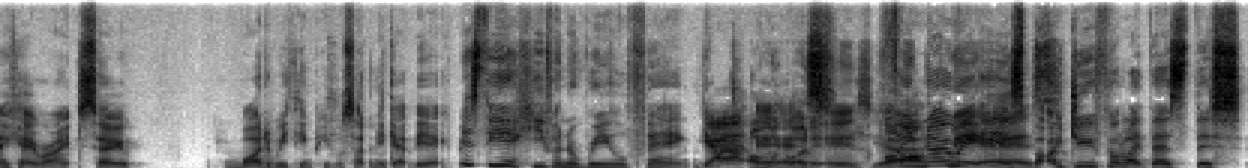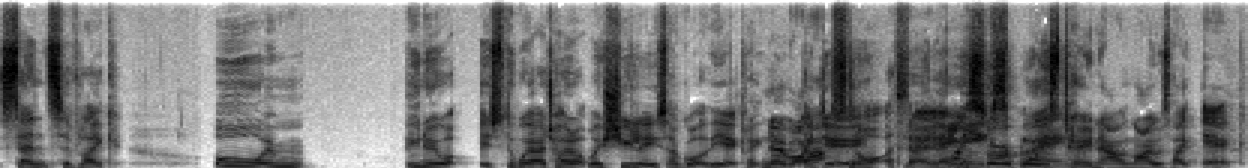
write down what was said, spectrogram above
okay, right. So why do we think people suddenly get the ick? Is the ick even a real thing? Yeah. Oh my god, it is. Yeah. I know Fuck me, it it is, is. but I do feel like there's this sense of like, oh, I'm, you know, it's the way I tied up my shoelace. I got the ick. Like, No, I that's do. not a No, thing. let I me saw a boy's explain. toenail and I was like, ick.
